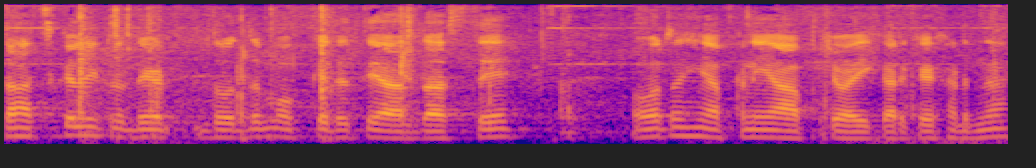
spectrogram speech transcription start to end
ਦਸ ਕੁ ਲੀਟਰ ਦੇ ਦੁੱਧ ਮੌਕੇ ਤੇ ਤਿਆਰ ਦੱਸਦੇ ਉਹ ਤੁਸੀਂ ਆਪਣੀ ਆਪ ਚਵਾਈ ਕਰਕੇ ਖੜਨਾ।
